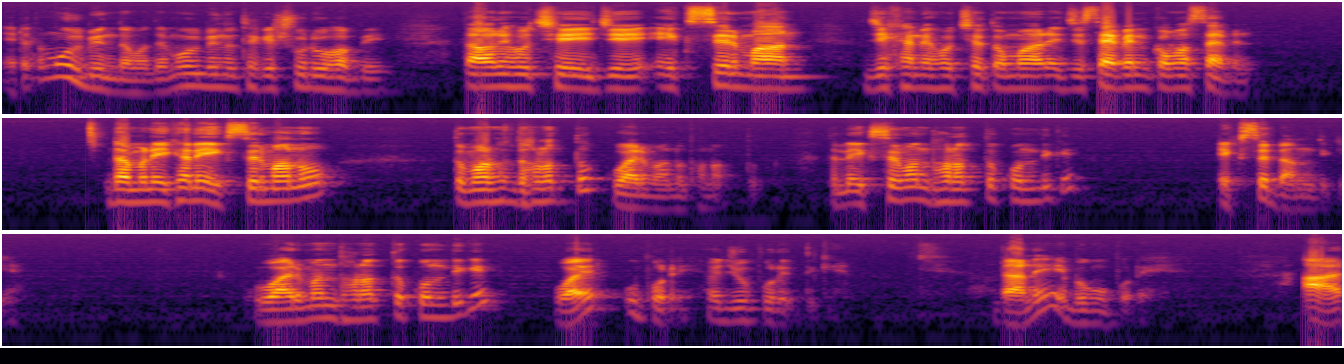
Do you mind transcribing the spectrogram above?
এটা তো মূল বিন্দু আমাদের। মূল বিন্দু থেকে শুরু হবে। তাহলে হচ্ছে এই যে এক্সের মান, যেখানে হচ্ছে তোমার এই যে সেভেন কমা সেভেন তার মানে এখানে এক্সের মানও তোমার ধনাত্মক ওয়াই এর মানও ধনাত্মক। তাহলে এক্সের মান ধনাত্মক কোন দিকে? এক্সের ডান দিকে। ওয়াই এর মান ধনাত্মক কোন দিকে? ওয়াই এর উপরে, ওই যে উপরের দিকে। ডানে এবং উপরে। আর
